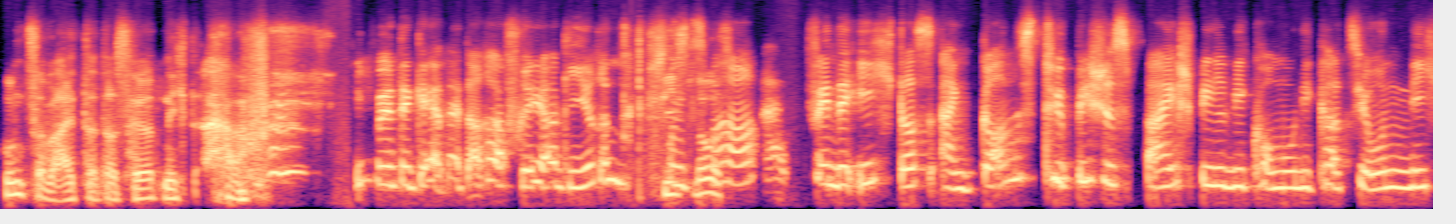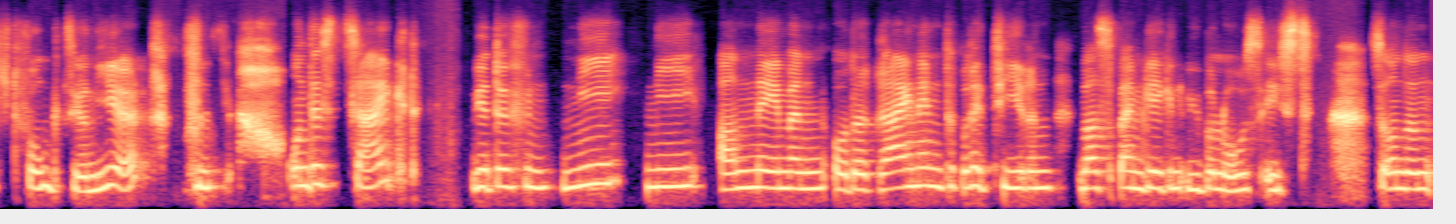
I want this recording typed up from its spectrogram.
und so weiter. Das hört nicht auf. Ich würde gerne darauf reagieren. Schieß und zwar los. finde ich das ein ganz typisches Beispiel, wie Kommunikation nicht funktioniert. Und es zeigt, wir dürfen nie, nie annehmen oder reininterpretieren, was beim Gegenüber los ist, sondern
